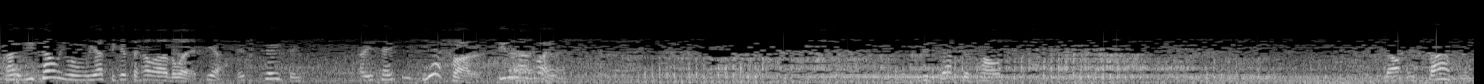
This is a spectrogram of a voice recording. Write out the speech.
Uh, you tell me when we have to get the hell out of the way. Yeah, it's taping. Are you taping? Yes, Father. See the light. Receptive house. It's bouncing.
